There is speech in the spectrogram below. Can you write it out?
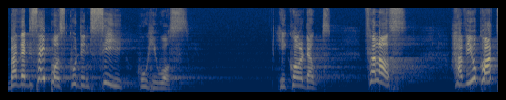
But the disciples couldn't see who he was. He called out, Fellows, have you caught?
